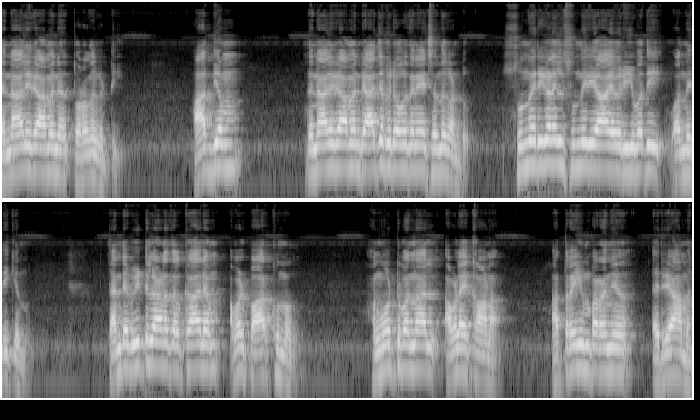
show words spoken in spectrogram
തെന്നാലിരാമന് തുറന്നു കിട്ടി. ആദ്യം തെന്നാലിരാമൻ രാജപുരോഹിതനെ ചെന്ന് കണ്ടു. സുന്ദരികളിൽ സുന്ദരിയായ ഒരു യുവതി വന്നിരിക്കുന്നു. തന്റെ വീട്ടിലാണ് തൽക്കാലം അവൾ പാർക്കുന്നത്. അങ്ങോട്ട് വന്നാൽ അവളെ കാണാം. അത്രയും പറഞ്ഞ് രാമൻ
